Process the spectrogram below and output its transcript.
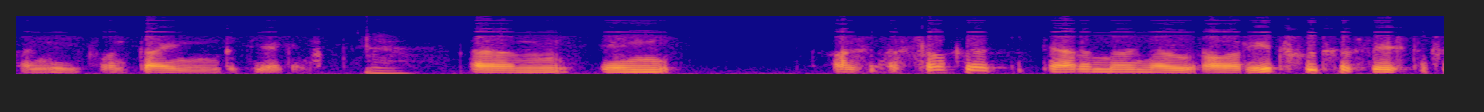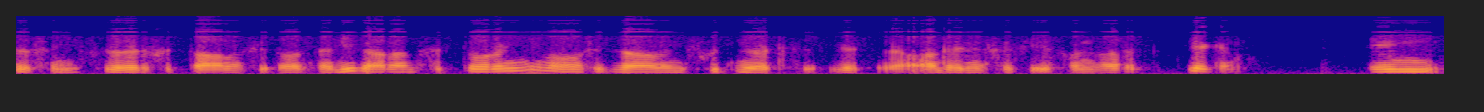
van die fontein beteken. Ja. Ehm um, en as as sulke terme nou al reeds goed gevestig is in vroeë vertalings, het ons nou nie daaraan getorring nie, maar ons het wel in voetnote weet aanduiding gegee van wat dit beteken. En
